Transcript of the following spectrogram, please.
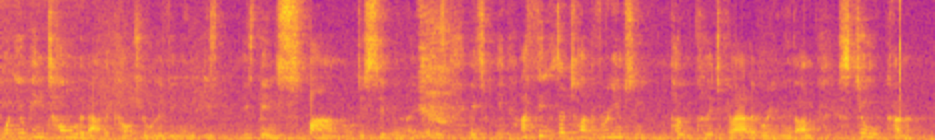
what you're being told about the culture you're living in is, is being spun or dissimulated. It's, it's, it, I think it's a type of really interesting, potent political allegory in that I'm still kind of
